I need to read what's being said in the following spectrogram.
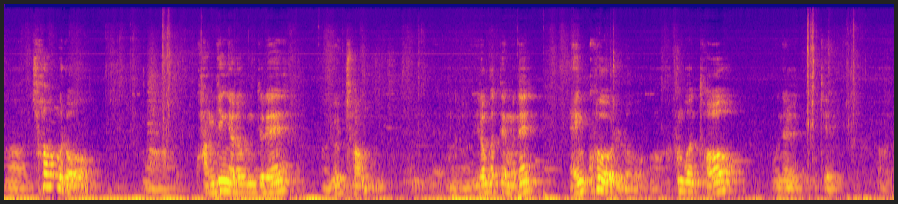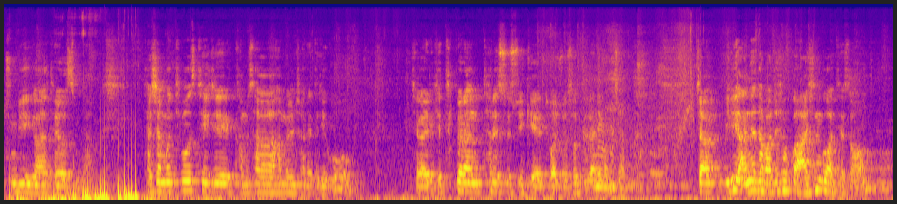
어, 처음으로 어, 관객 여러분들의 어, 요청 어, 이런 것 때문에 앵콜로 어, 한번 더 오늘 이렇게 어, 준비가 되었습니다. 다시 한번 팀원 스테이지에 감사함을 전해드리고 제가 이렇게 특별한 탈을 쓸 수 있게 도와주셔서 대단히 감사합니다. 자 미리 안내 다 받으셨고 아시는 것 같아서 어,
